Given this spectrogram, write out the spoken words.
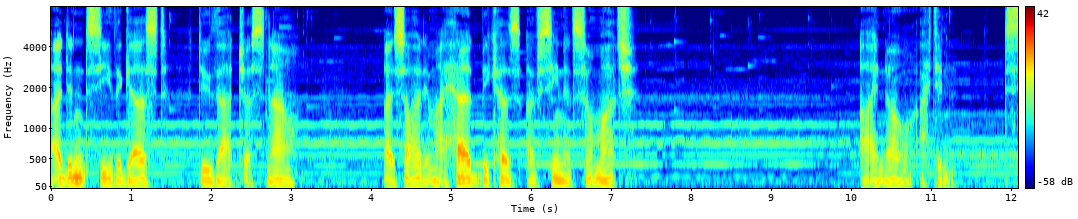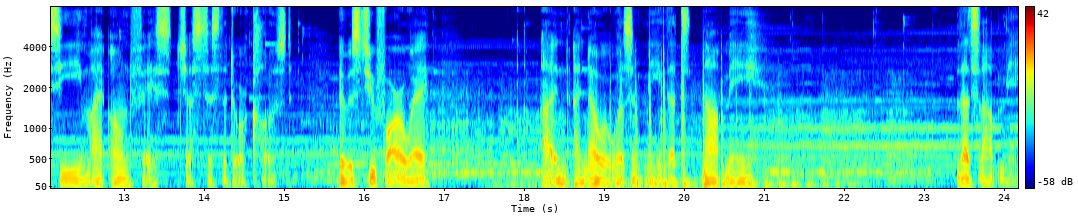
I didn't see the guest do that just now. I saw it in my head because I've seen it so much. I know I didn't see my own face just as the door closed. It was too far away. I, I know it wasn't me. That's not me. That's not me.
